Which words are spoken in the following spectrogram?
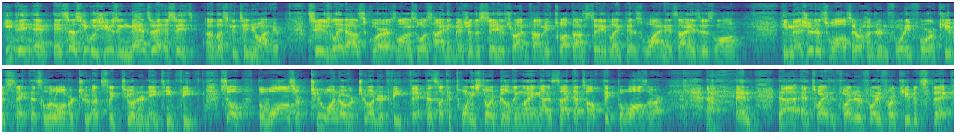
He and it says he was using man's. See, uh, let's continue on here. See, he was laid out a square as long as it was high, and he measured the city of rod and found to be twelve thousand city length, that is wide and as high as is long. He measured its walls; they were 144 cubits thick. That's a little over two. It's like 218 feet. So the walls are two one over 200 feet thick. That's like a 20 story building laying on its side. That's how thick the walls are, and uh, at 20, 444 cubits thick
